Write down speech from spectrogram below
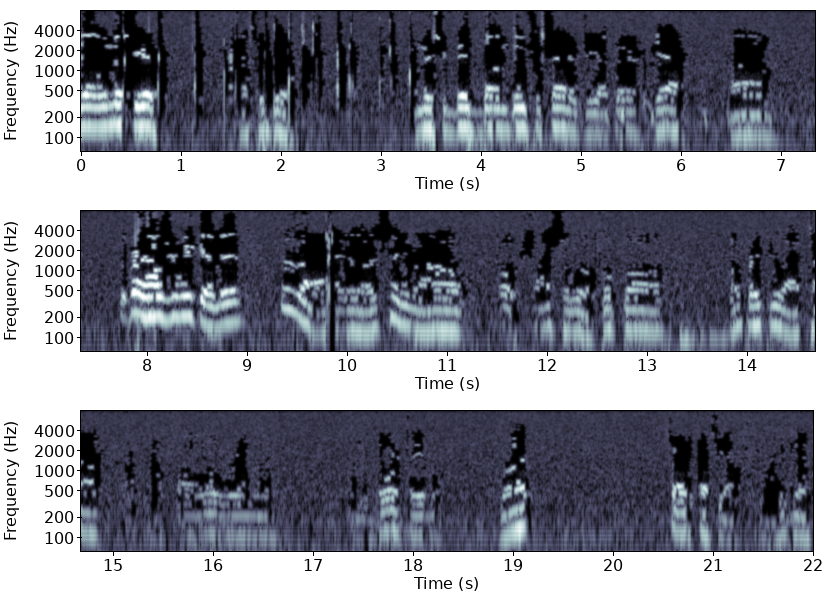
Dylan. We miss you. Yes, we do. We miss your big dumb dude for sanity up there. Yeah. Um, so, Brian, how was your weekend, man? It was all right. You know, just hanging around. Oh, watched a little football. Don't break your laptop. all over on the, on the door table. What? Sorry to off. He's just,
